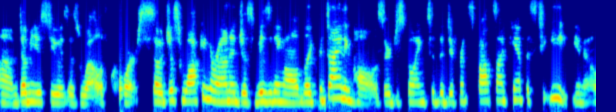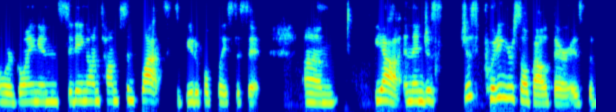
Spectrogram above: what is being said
Um, WSU is as well, of course. So just walking around and just visiting all like the dining halls or just going to the different spots on campus to eat, you know, or going and sitting on Thompson Flats. It's a beautiful place to sit. Um, yeah, and then just just putting yourself out there is the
